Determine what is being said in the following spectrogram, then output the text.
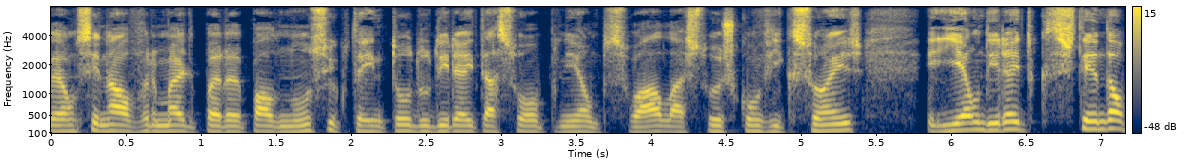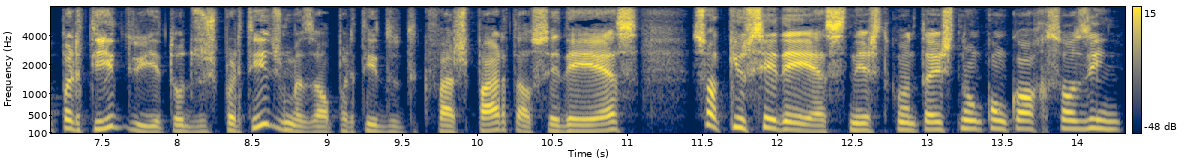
é um sinal vermelho para Paulo Núncio, que tem todo o direito à sua opinião pessoal, às suas convicções, e é um direito que se estende ao partido e a todos os partidos, mas ao partido de que faz parte, ao CDS, só que o CDS, neste contexto, não concorre sozinho.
